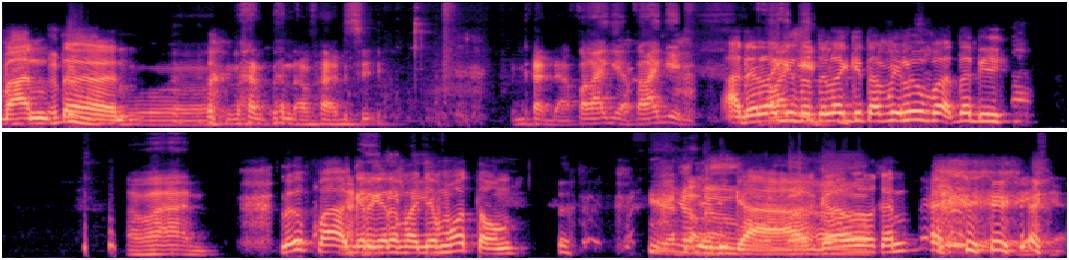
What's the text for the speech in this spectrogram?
Banten. Banten apa sih? Udah ada apa lagi? Apa lagi? Ada lagi Lagi. satu lagi tapi lupa tadi. Apaan? Lupa gara-gara pajak motong. Jadi gagal kan. Guys, ya.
